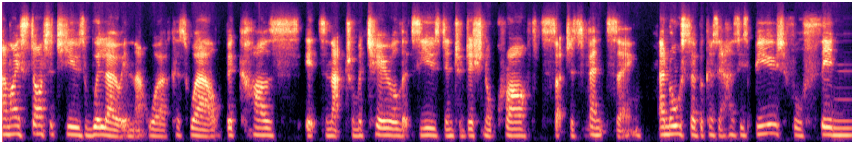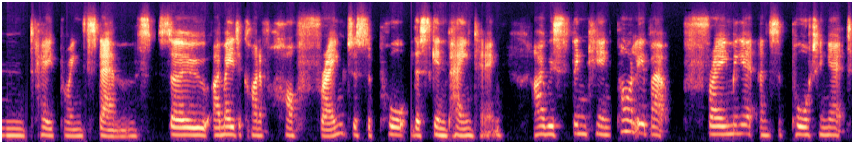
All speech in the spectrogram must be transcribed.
and I started to use willow in that work as well because it's a natural material that's used in traditional crafts such as fencing. And also because it has these beautiful thin tapering stems. So I made a kind of half frame to support the skin painting. I was thinking partly about framing it and supporting it,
